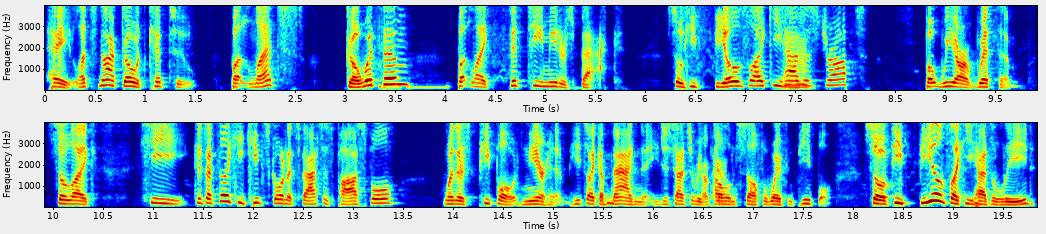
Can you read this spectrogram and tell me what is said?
hey, let's not go with Kiptoo, but let's go with him, but like 15 meters back. So he feels like he has Mhm. us dropped, but we are with him. So like he because I feel like he keeps going as fast as possible when there's people near him. He's like a magnet. He just has to repel Okay. himself away from people. So if he feels like he has a lead,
